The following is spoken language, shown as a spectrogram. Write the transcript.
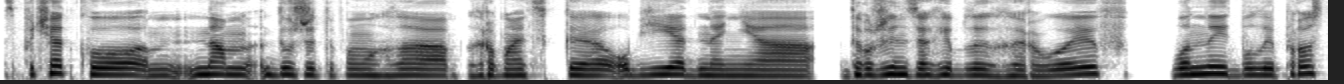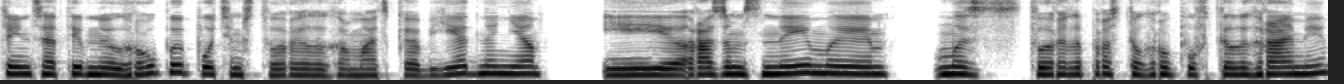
Спочатку нам дуже допомогла громадське об'єднання дружин загиблих героїв. Вони були просто ініціативною групою, потім створили громадське об'єднання. І разом з ними ми створили просто групу в Телеграмі.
